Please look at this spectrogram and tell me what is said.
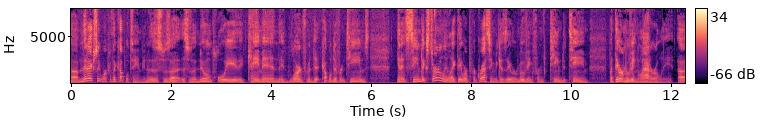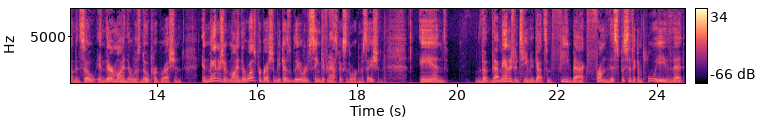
Um, they'd actually worked with a couple teams. You know, this was a this was a new employee. They came in. They'd learned from a di- couple different teams, and it seemed externally like they were progressing because they were moving from team to team, but they were moving laterally. Um, and so in their mind, there was no progression. In management mind, there was progression because they were seeing different aspects of the organization. And the, that management team had got some feedback from this specific employee that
